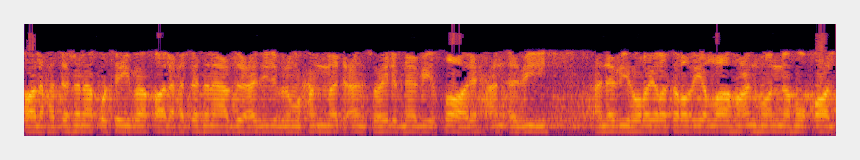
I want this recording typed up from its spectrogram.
قال حدثنا قتيبة قال حدثنا عبد العزيز بن محمد عن سهيل بن أبي صالح عن أبيه عن أبي هريرة رضي الله عنه أنه قال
